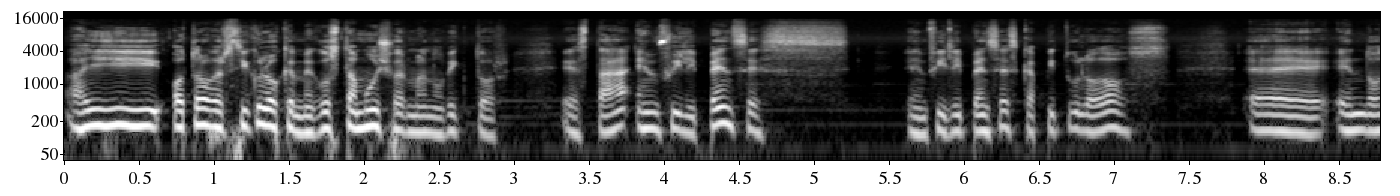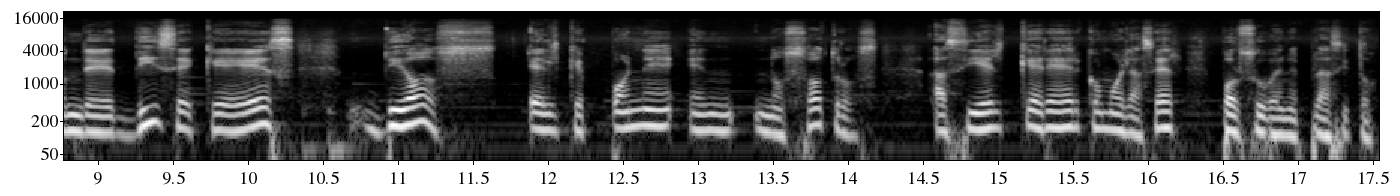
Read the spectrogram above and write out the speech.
Hay otro versículo que me gusta mucho, hermano Víctor. Está en Filipenses, en Filipenses capítulo 2, eh, en donde dice que es Dios el que pone en nosotros así el querer como el hacer por su beneplácito.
